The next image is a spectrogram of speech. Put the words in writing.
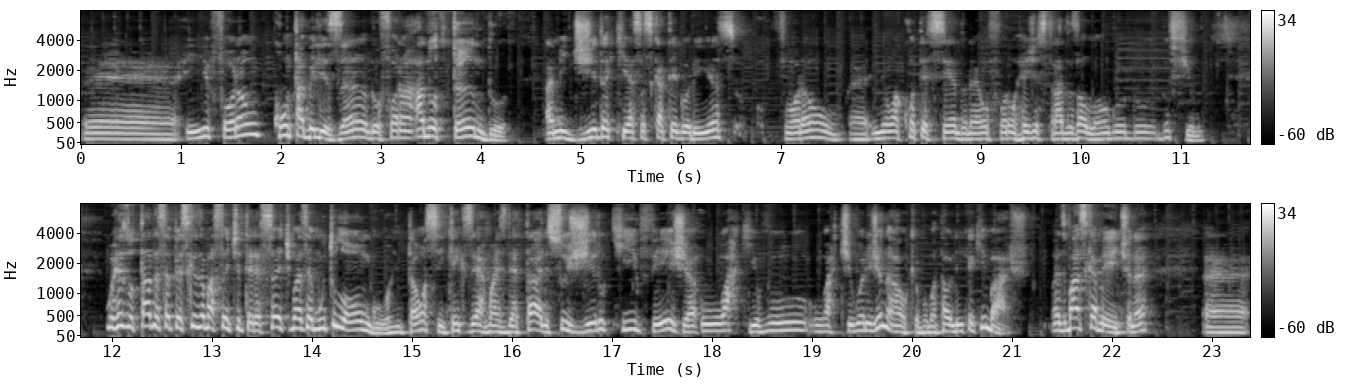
é, e foram contabilizando foram anotando à medida que essas categorias foram é, iam acontecendo, né, ou foram registradas ao longo do, do filme. O resultado dessa pesquisa é bastante interessante, mas é muito longo. Então, assim, quem quiser mais detalhes, sugiro que veja o arquivo, o artigo original, que eu vou botar o link aqui embaixo. Mas basicamente, né? É,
